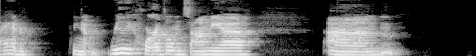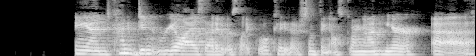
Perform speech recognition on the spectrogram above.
i had you know really horrible insomnia um, and kind of didn't realize that it was like okay there's something else going on here uh,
